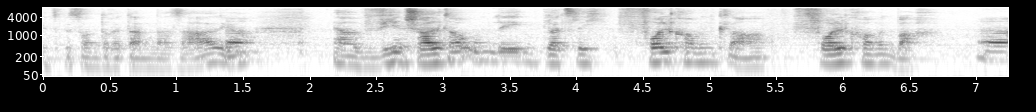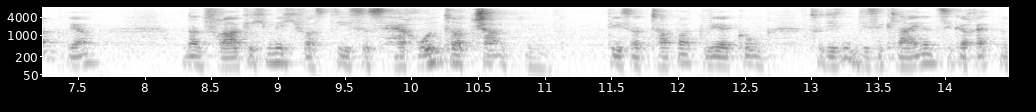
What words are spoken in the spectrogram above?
insbesondere dann nasal. Ja. ja. wie ein Schalter umlegen, plötzlich vollkommen klar, vollkommen wach. Ja. ja? Und dann frage ich mich, was dieses Herunterjunken dieser Tabakwirkung zu diesen, in diese kleinen Zigaretten,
